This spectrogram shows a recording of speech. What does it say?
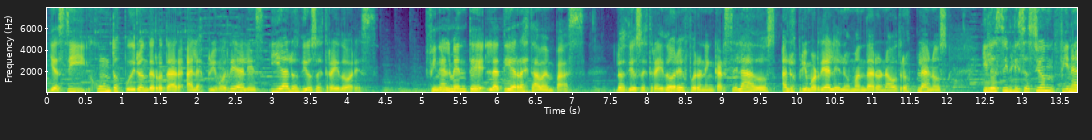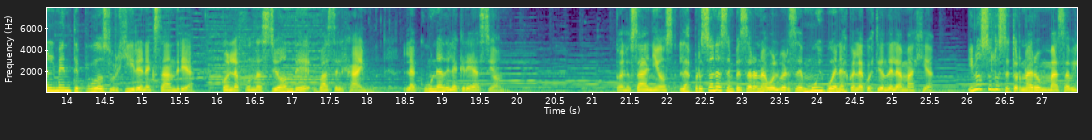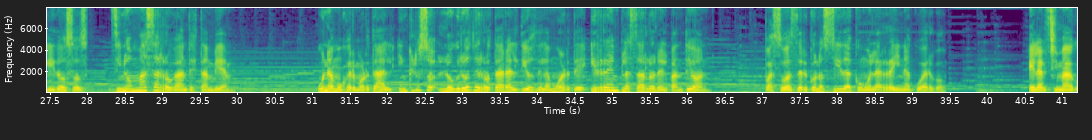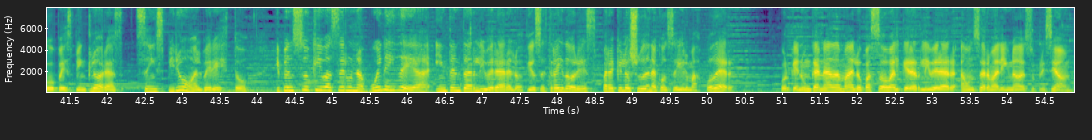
y así juntos pudieron derrotar a las primordiales y a los dioses traidores. Finalmente, la Tierra estaba en paz. Los dioses traidores fueron encarcelados, a los primordiales los mandaron a otros planos, y la civilización finalmente pudo surgir en Exandria, con la fundación de Vasselheim, la cuna de la creación. Con los años, las personas empezaron a volverse muy buenas con la cuestión de la magia, y no solo se tornaron más habilidosos, sino más arrogantes también. Una mujer mortal incluso logró derrotar al dios de la muerte y reemplazarlo en el panteón. Pasó a ser conocida como la Reina Cuervo. El archimago Pespincloras se inspiró al ver esto y pensó que iba a ser una buena idea intentar liberar a los dioses traidores para que lo ayuden a conseguir más poder, porque nunca nada malo pasó al querer liberar a un ser maligno de su prisión.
